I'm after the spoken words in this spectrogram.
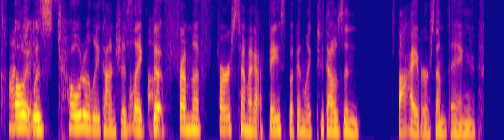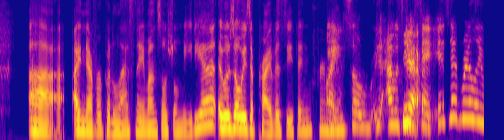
conscious. oh, it was totally conscious. Like the from the first time I got Facebook in like 2005 or something. Uh, I never put a last name on social media. It was always a privacy thing for me. Wait, so I was gonna Yeah. say, is it really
